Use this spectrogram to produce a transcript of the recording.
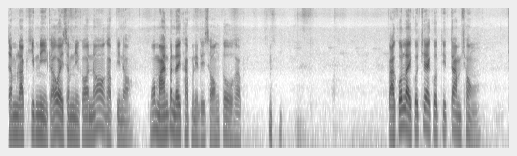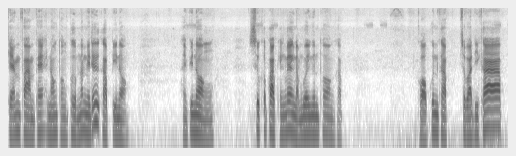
สำหรับคลิปนี้ก็เอาไว้สำนีก่อนเนาะครับพี่น้องบ่หมานปันไดครับมันได้สองโตครับ ฝากกดไลค์กดแชร์กดติดตามช่อง แชมป์ฟาร์มแพะน้องทองเพิ่มน้ำในเด้อครับ พี่น้องให้พี่น้องสุขภาพแข็งแรงลำรวยเงินทองครับ ขอบคุณครับ สวัสดีครับ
